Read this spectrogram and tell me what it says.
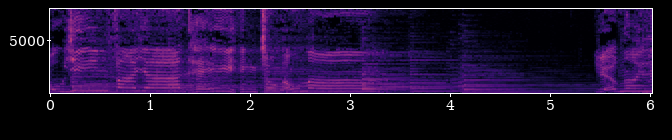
无烟花一起庆祝好吗？若爱恋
